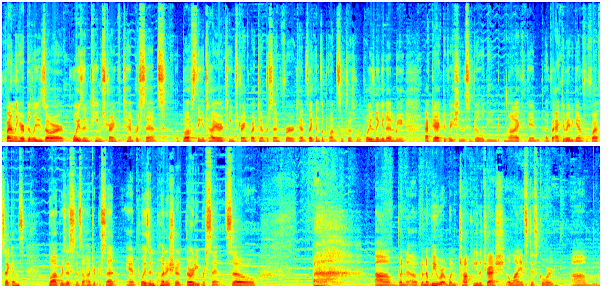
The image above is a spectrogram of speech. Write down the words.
Finally, her abilities are Poison Team Strength 10%, buffs the entire team strength by 10% for 10 seconds upon successful poisoning an enemy. After activation, this ability will not act again, activate again for 5 seconds. Block resistance 100%, and Poison Punisher 30%. So, um, when uh, when we were when talking in the Trash Alliance Discord, um,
